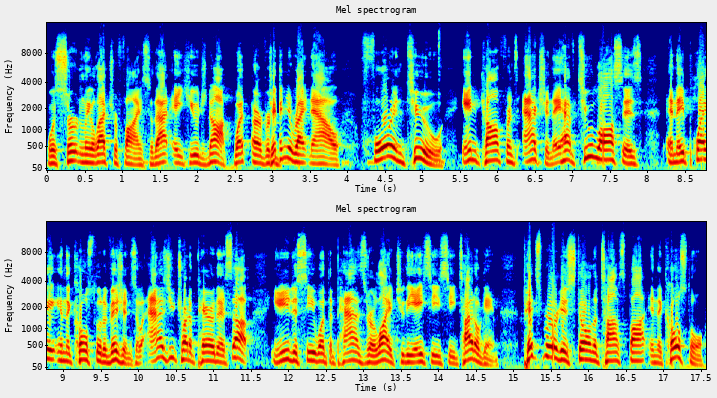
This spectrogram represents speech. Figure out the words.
was certainly electrifying. So that a huge knock. What Virginia right now? Four and two in conference action. They have two losses and they play in the Coastal Division. So as you try to pair this up, you need to see what the paths are like to the ACC title game. Pittsburgh is still in the top spot in the Coastal.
